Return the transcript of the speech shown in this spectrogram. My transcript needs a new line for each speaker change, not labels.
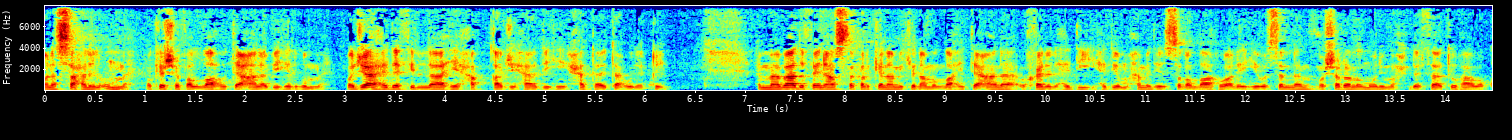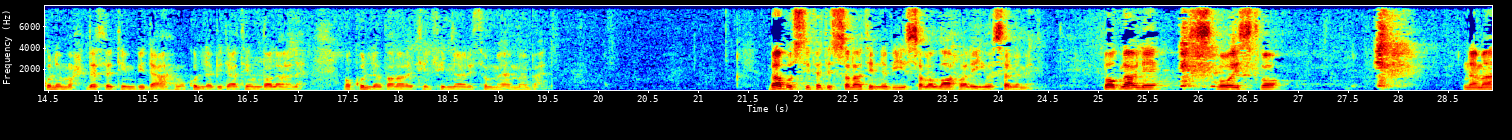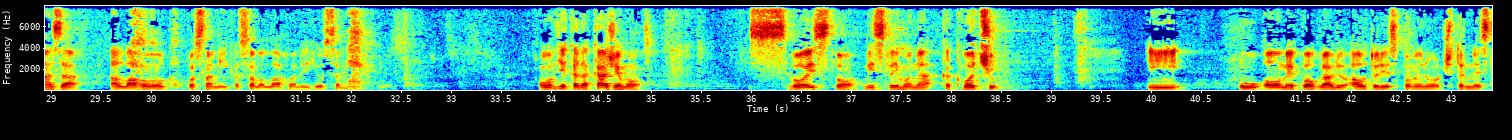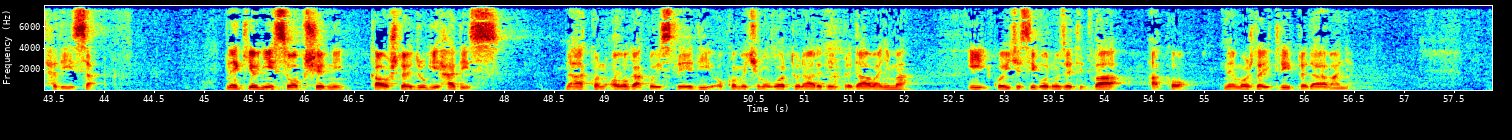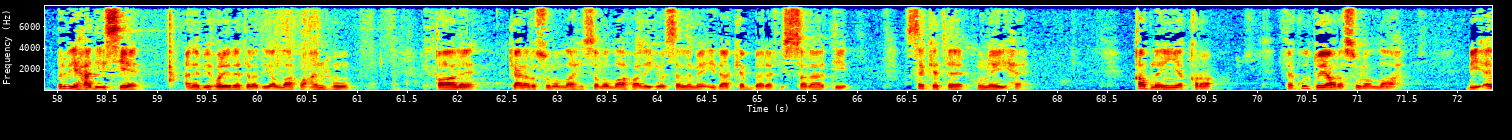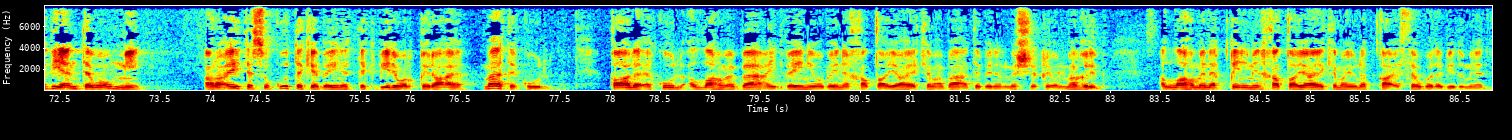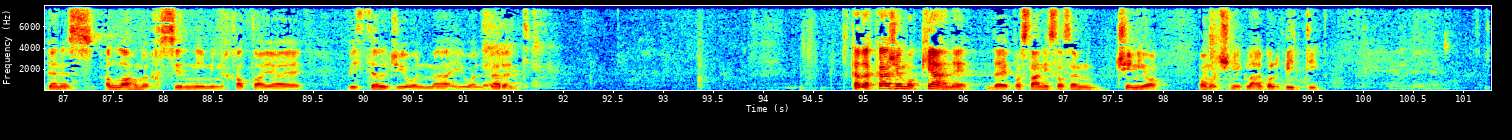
ونصح للأمة وكشف الله تعالى به الغمة وجاهد في الله حق جهاده حتى يتاه اليقين. أما بعد فإن أصدق الكلام كلام الله تعالى وخير الهدي هدي محمد صلى الله عليه وسلم وشر الأمور محدثاتها وكل محدثة بدعة وكل بدعة ضلالة وكل ضلالة في النار. ثم أما بعد. باب صفة الصلاة النبي صلى الله عليه وسلم. Poglavlje svojstvo namaza Allahovog poslanika sallallahu alaihi wasallam. Ovdje kada kažemo svojstvo, mislimo na kakvoću. I u ovome poglavlju autor je spomenuo 14 hadisa. Neki od njih su opširni, kao što je drugi hadis nakon ovoga koji slijedi, o kome ćemo govoriti u narednim predavanjima i koji će sigurno uzeti dva, ako ne možda i tri predavanja. Prvi hadis je عن أبي هريرة رضي الله عنه قال كان رسول الله صلى الله عليه وسلم إذا كبر في الصلاة سكت هنيهة قبل أن يقرأ. فقلت يا رسول الله بأبي أنت وأمي أرأيت سكوتك بين التكبير والقراءة؟ ما تقول؟ قال أقول اللهم باعد بيني وبين خطاياي كما باعدت بين المشرق والمغرب. اللهم نقني من خطاياي كما ينقى الثوب الأبيض من الدنس اللهم اغسلني من خطاياي بالثلج والماء والبرد Kada kažemo kjane, da je poslanik sa osvijem činio pomoćni glagol biti,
